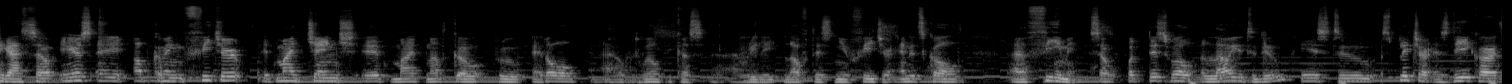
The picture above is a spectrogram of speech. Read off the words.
Hey guys, so here's a upcoming feature. It might change, it might not go through at all. I hope it will because uh, I really love this new feature and it's called uh, theming. So what this will allow you to do is to split your SD card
